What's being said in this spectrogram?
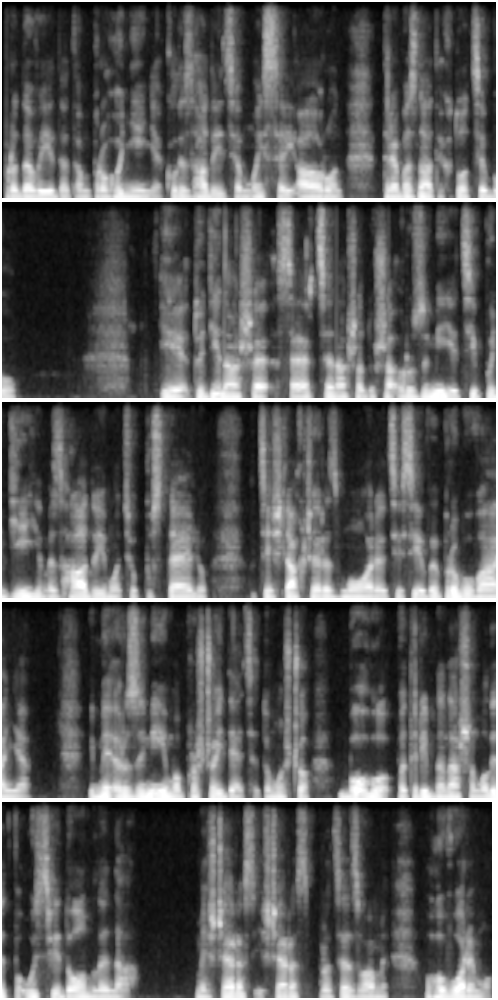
про Давида, там, про гоніння, коли згадується Мойсей, Аарон, треба знати, хто це був. І тоді наше серце, наша душа розуміє ці події, ми згадуємо цю пустелю, цей шлях через море, ці всі випробування. І ми розуміємо, про що йдеться, тому що Богу потрібна наша молитва усвідомлена. Ми ще раз і ще раз про це з вами говоримо,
